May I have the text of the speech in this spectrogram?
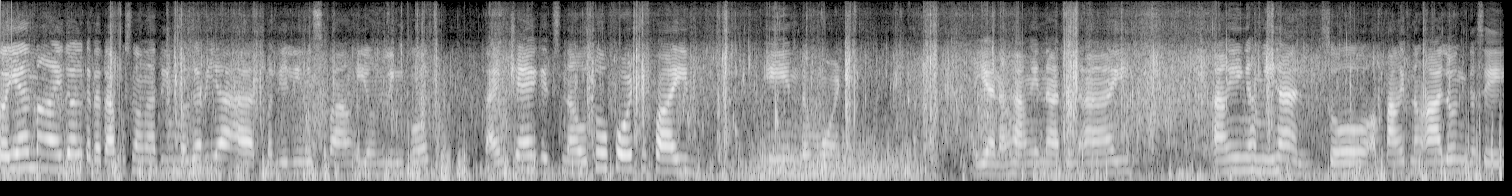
So yan mga idol, katatapos lang natin magarya at maglilinis pa ang iyong lingkod. Time check, it's now 2.45 in the morning. Ayan, ang hangin natin ay hanging hamihan. So, ang pangit ng alon kasi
